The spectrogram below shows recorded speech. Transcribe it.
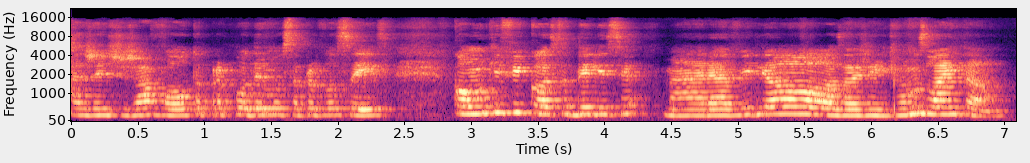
a gente já volta pra poder mostrar pra vocês como que ficou essa delícia maravilhosa, gente. Vamos lá, então.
